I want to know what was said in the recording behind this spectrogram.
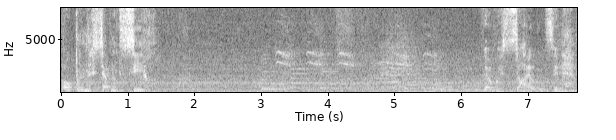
opened the seventh seal, there was silence in heaven.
